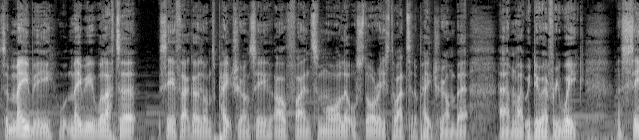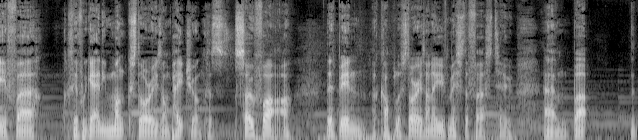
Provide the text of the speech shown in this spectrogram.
so maybe, maybe we'll have to see if that goes on to Patreon. See, I'll find some more little stories to add to the Patreon bit, um, like we do every week, and see if uh, see if we get any monk stories on Patreon. Because so far, there's been a couple of stories. I know you've missed the first two, um, but th-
